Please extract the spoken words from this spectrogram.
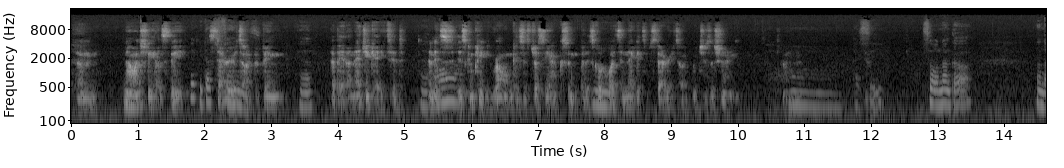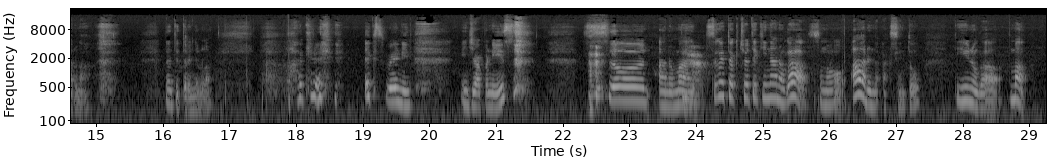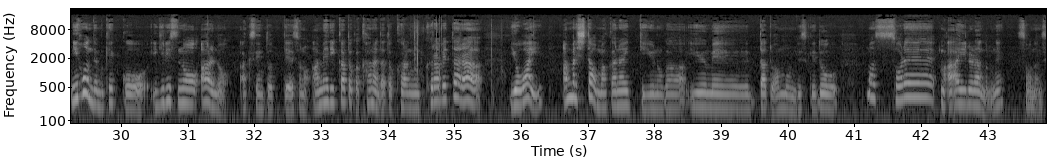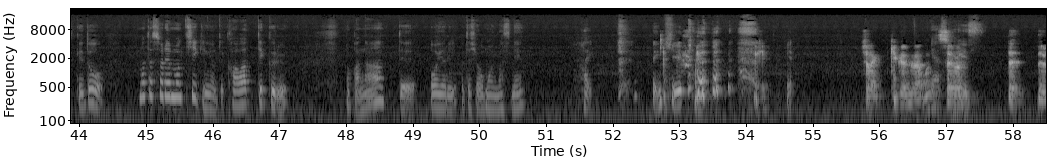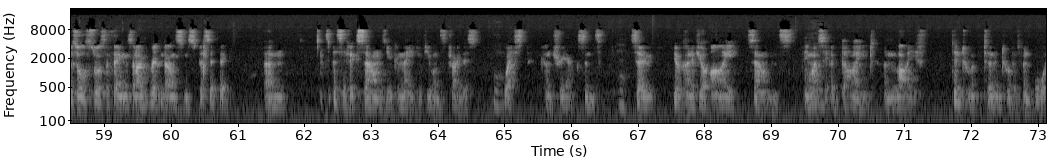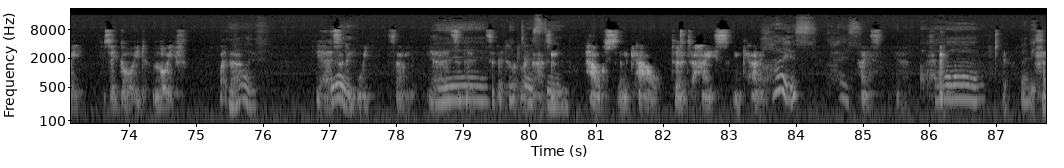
um, now Mm. actually has the Maybe that's stereotype famous. of being Yeah. a bit uneducated. Yeah. And it's, Ah. it's completely wrong because it's just the accent, but it's got Mm. quite a negative stereotype, which is a shame. うん I see そうなんか なんだろうな なんて言ったらいいんだろうな How can I explain it in Japanese? そうあのまあ.すごい特徴的なのがその R のアクセントっていうのがまあ日本でも結構イギリスの R のアクセントってそのアメリカとかカナダとかに比べたら弱いあんまり舌を巻かないっていうのが有名だとは思うんですけどまあそれ、まあ、アイルランドもねそうなんですけどまたそれも地域によって変わってくるのかなってぼんやり私は思いますねはい Thank you. Yeah. Shall I keep going with that one? yes so um, there, there's all sorts of things, and I've written down some specific um, specific sounds you can make if you want to try this Yeah. West Country accent. Yeah. So your kind of your I sounds, you Oh. might say a guide and life, turn into a, turn into a bit of an oi. You say guide, life, like that. Life Yeah, it's like Oi. an oi sound. Yeah, it's a bit, it's a bit hard like that. And house and cow turn into house and cow. Heis Heis House. Yeah. ah Yeah. maybe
